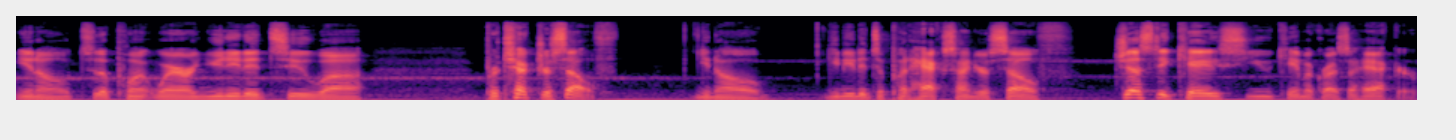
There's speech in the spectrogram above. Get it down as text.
you know, to the point where you needed to uh, protect yourself. You know, you needed to put hacks on yourself just in case you came across a hacker.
